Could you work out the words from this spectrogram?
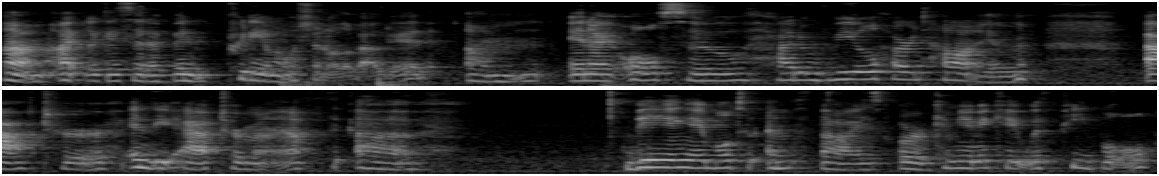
um, I, like I said, I've been pretty emotional about it. Um, and I also had a real hard time after, in the aftermath, uh, being able to empathize or communicate with people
